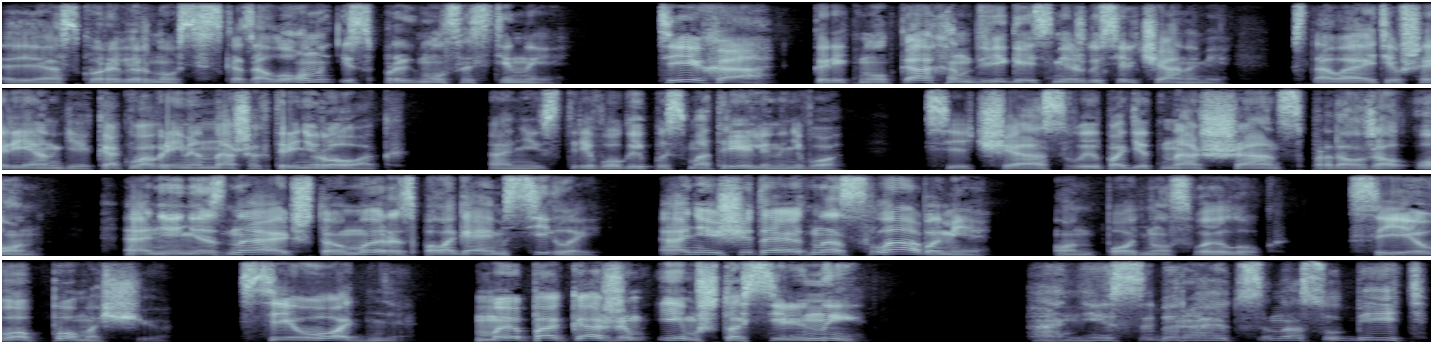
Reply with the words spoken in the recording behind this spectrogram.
«Я скоро вернусь», — сказал он и спрыгнул со стены. «Тихо!» — крикнул Кахан, двигаясь между сельчанами. «Вставайте в шеренги, как во время наших тренировок». Они с тревогой посмотрели на него. «Сейчас выпадет наш шанс», — продолжал он. «Они не знают, что мы располагаем силой. Они считают нас слабыми». Он поднял свой лук. «С его помощью. Сегодня мы покажем им, что сильны». «Они собираются нас убить»,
